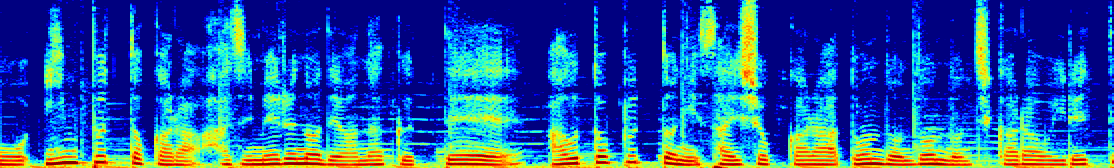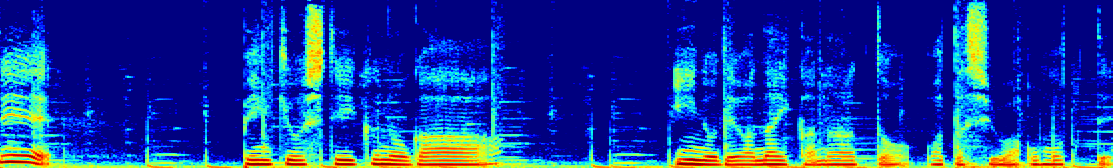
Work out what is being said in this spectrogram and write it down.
こうインプットから始めるのではなくてアウトプットに最初からどんどんどんどん力を入れて勉強していくのがいいのではないかなと私は思って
